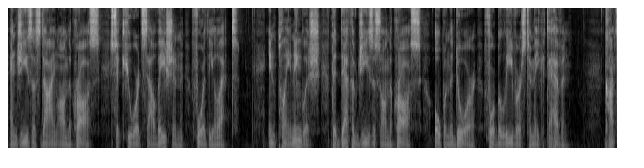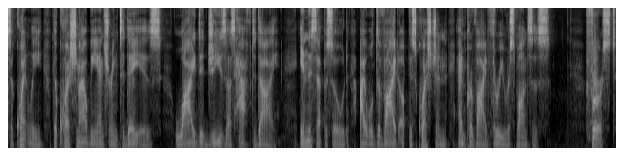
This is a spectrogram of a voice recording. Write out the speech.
and Jesus dying on the cross secured salvation for the elect. In plain English, the death of Jesus on the cross opened the door for believers to make it to heaven. Consequently, the question I'll be answering today is why did Jesus have to die? In this episode, I will divide up this question and provide three responses. First,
